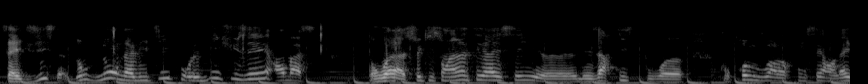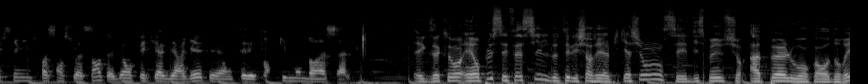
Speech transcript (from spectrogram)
Ça existe. Donc, nous, on a l'outil pour le diffuser en masse. Donc voilà, ceux qui sont intéressés, euh, les artistes, pour, euh, pour promouvoir leur concert en live streaming 360, eh bien, on fait caviar et on téléporte tout le monde dans la salle. Exactement. Et en plus c'est facile de télécharger l'application, c'est disponible sur Apple ou encore Android.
